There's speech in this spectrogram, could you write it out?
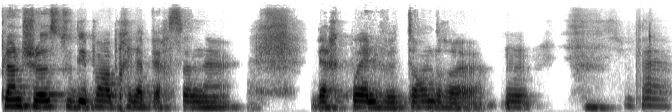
plein de choses, tout dépend après la personne vers quoi elle veut tendre. Mm. Super.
